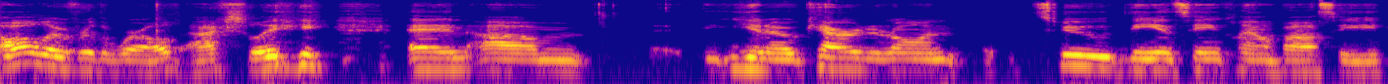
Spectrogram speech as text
all over the world, actually, and um, you know carried it on to the Insane Clown Posse.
